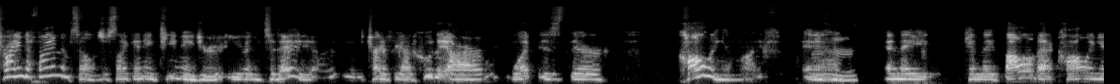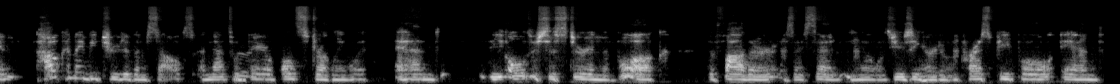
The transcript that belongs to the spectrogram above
trying to find themselves, just like any teenager, even today, uh, trying to figure out who they are, what is their calling in life, and mm-hmm. and they can they follow that calling, and how can they be true to themselves? And that's what mm-hmm. they are both struggling with. And the older sister in the book, the father, as I said, you know, was using her to impress people, and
